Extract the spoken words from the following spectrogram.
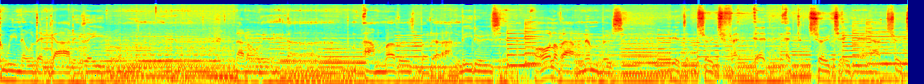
And we know that God is able. Not only uh, our mothers, but our leaders and all of our members here at the church, at, at the church, amen, our church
